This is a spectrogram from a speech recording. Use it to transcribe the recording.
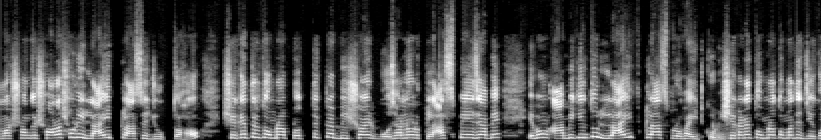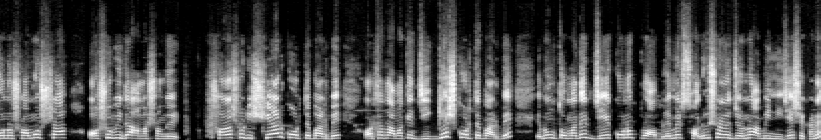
আমার সঙ্গে সরাসরি লাইভ ক্লাসে যুক্ত হও, সেক্ষেত্রে তোমরা প্রত্যেকটা বিষয়ের বোঝানোর ক্লাস পেয়ে যাবে এবং আমি কিন্তু লাইভ ক্লাস প্রোভাইড করি। সেখানে তোমরা তোমাদের যে কোনো সমস্যা, অসুবিধা আমার সঙ্গে সরাসরি শেয়ার করতে পারবে, অর্থাৎ আমাকে জিজ্ঞেস করতে পারবে এবং তোমাদের যে কোনো প্রবলেমের সলিউশনের জন্য আমি নিজে সেখানে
